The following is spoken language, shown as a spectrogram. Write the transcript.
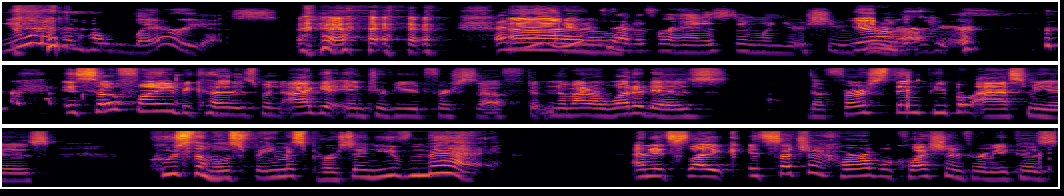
You would have been hilarious. And you know. knew Jennifer Aniston when you're shooting Yeah. out here. It's so funny because when I get interviewed for stuff, no matter what it is, the first thing people ask me is, "Who's the most famous person you've met?" And it's like it's such a horrible question for me because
